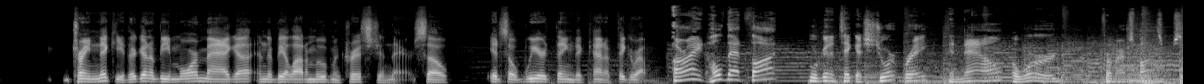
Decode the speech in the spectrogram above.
train Nikki, they're going to be more MAGA and there'll be a lot of movement Christian there. So it's a weird thing to kind of figure out. All right, hold that thought. We're going to take a short break and now a word from our sponsors.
